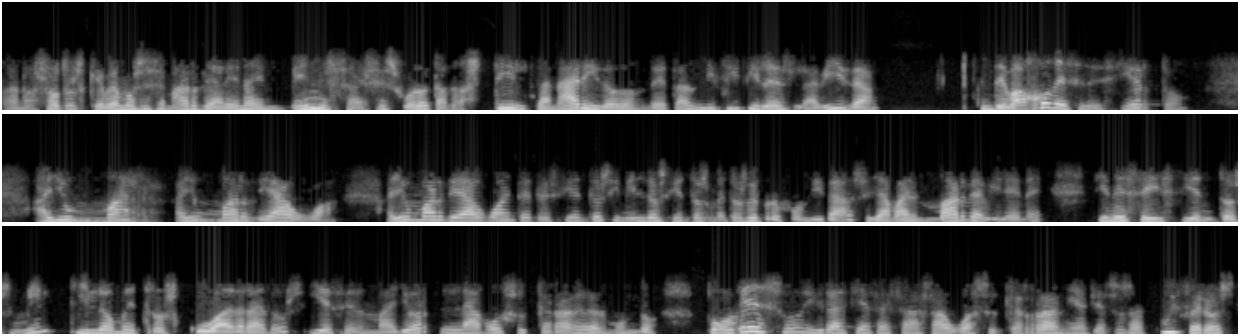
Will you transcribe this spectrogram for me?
a nosotros que vemos ese mar de arena inmensa, ese suelo tan hostil, tan árido, donde tan difícil es la vida, debajo de ese desierto hay un mar, hay un mar de agua. Hay un mar de agua entre 300 y 1200 metros de profundidad, se llama el Mar de Avilene, tiene 600.000 kilómetros cuadrados y es el mayor lago subterráneo del mundo. Por eso, y gracias a esas aguas subterráneas y a esos acuíferos,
